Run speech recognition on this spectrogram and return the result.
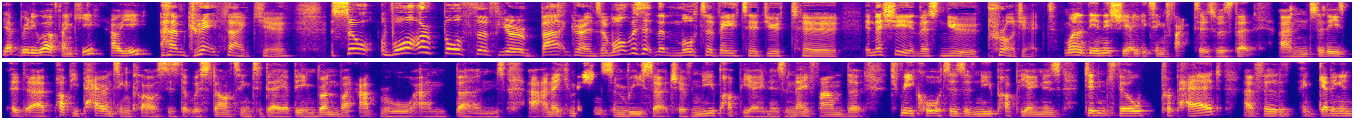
Yep, really well, thank you. How are you? I'm great, thank you. So, what are both of your backgrounds and what was it that motivated you to initiate this new project? One of the initiating factors was that um, so these uh, puppy parenting classes that we're starting today are being run by Admiral and Burns, uh, and they commissioned some research of new puppy owners, and they found that three quarters of new puppy owners didn't feel prepared uh, for getting a,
